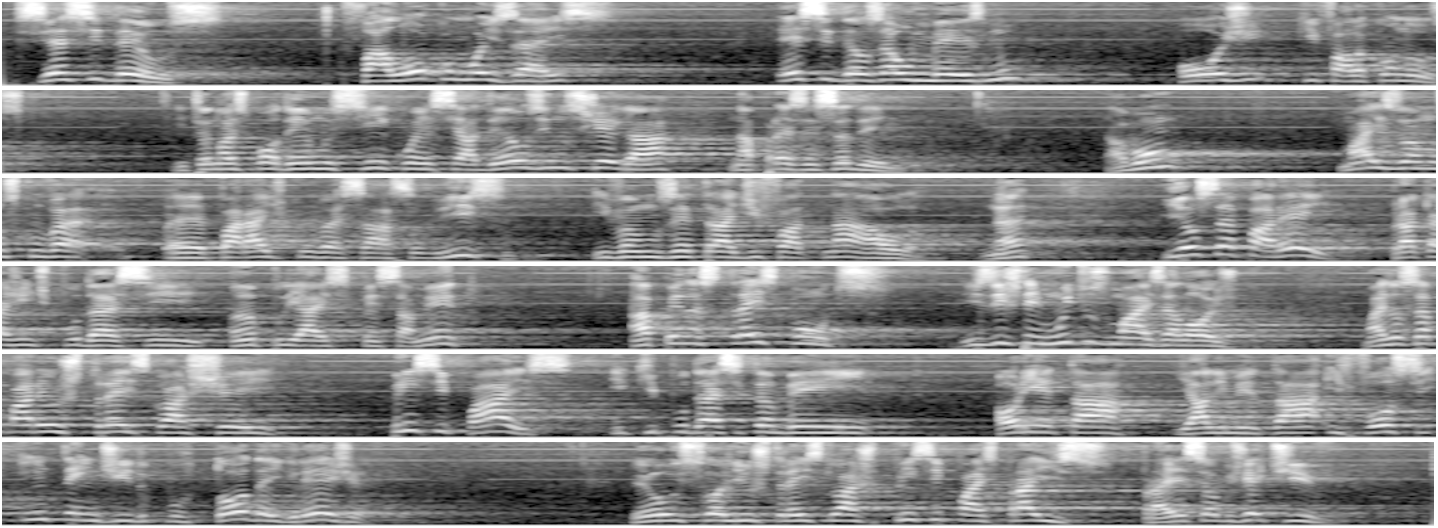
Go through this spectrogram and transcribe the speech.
se esse Deus falou com Moisés, esse Deus é o mesmo hoje que fala conosco. Então nós podemos sim conhecer a Deus e nos chegar na presença dele. Tá bom? Mas vamos é, parar de conversar sobre isso e vamos entrar de fato na aula, né? E eu separei, para que a gente pudesse ampliar esse pensamento, apenas três pontos. Existem muitos mais, é lógico, mas eu separei os três que eu achei principais e que pudesse também orientar e alimentar e fosse entendido por toda a igreja. Eu escolhi os três que eu acho principais para isso, para esse objetivo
